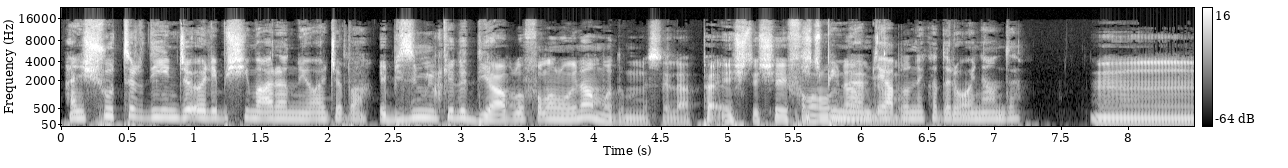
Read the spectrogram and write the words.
Hani shooter deyince öyle bir şey mi aranıyor acaba? E bizim ülkede Diablo falan oynanmadı mı mesela? İşte şey falan Hiç bilmiyorum Diablo mu? ne kadar oynandı. Hmm.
